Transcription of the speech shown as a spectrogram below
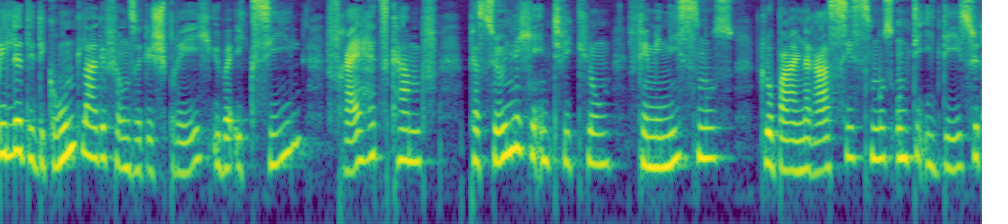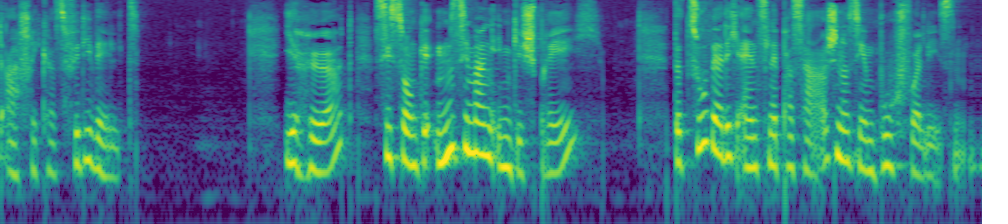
bildete die Grundlage für unser Gespräch über Exil, Freiheitskampf, persönliche Entwicklung, Feminismus, globalen Rassismus und die Idee Südafrikas für die Welt. Ihr hört Sisonke Msimang im Gespräch. Dazu werde ich einzelne Passagen aus ihrem Buch vorlesen.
